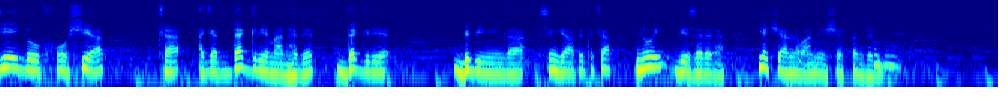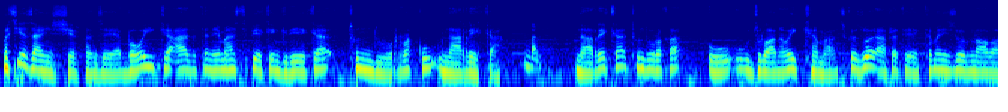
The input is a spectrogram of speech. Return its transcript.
جێی دڵخۆشیە کە ئەگەر دەگرێمان هەبێت دەگرێ ببینین لە سنگی ئافرەتەکە نۆی بێزەرەرە یەکیان لەوانەیە شێرپەنجەبی بەچی زانین شێرپەنجەیە بەوەی کە عادەتەن ئێمە هەستی پێکەین گرەیەەکە تونند و ڕق و ناڕێکە ناڕێکە تونند و ڕقە و جوڵانەوەی کەمە چکە زۆر ئافرەتەیە تەمەنی زۆر مناڵە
